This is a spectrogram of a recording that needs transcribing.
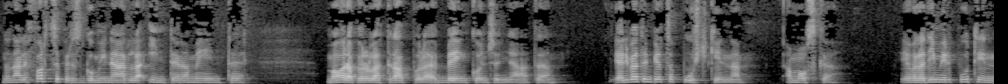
non ha le forze per sgominarla interamente. Ma ora però la trappola è ben congegnata. È arrivata in piazza Pushkin, a Mosca, e Vladimir Putin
